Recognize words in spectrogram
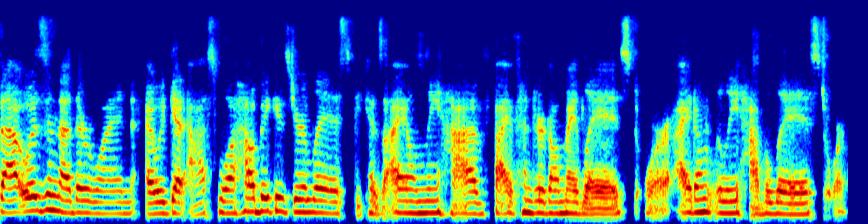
that was another one. I would get asked, well, how big is your list? Because I only have 500 on my list, or I don't really have a list, or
